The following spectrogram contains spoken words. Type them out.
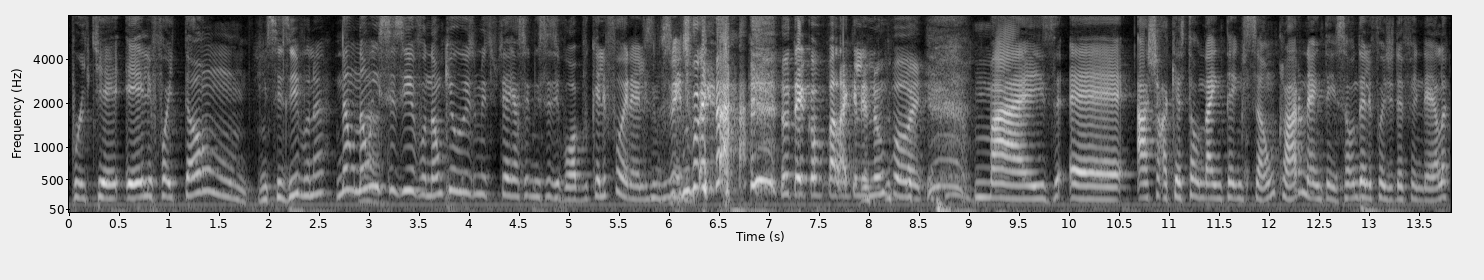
Porque ele foi tão. Incisivo, né? Não, não Ah. incisivo. Não que o Will Smith tenha sido incisivo. Óbvio que ele foi, né? Ele simplesmente foi. não tem como falar que ele não foi. Mas é, acho a questão da intenção, claro, né? A intenção dele foi de defender ela.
